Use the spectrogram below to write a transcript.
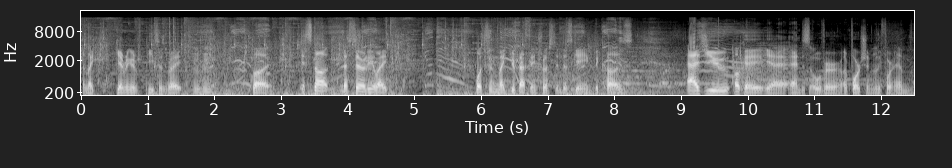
and like get rid of pieces, right? Mm-hmm. But it's not necessarily like what's in like your best interest in this game because as you okay, yeah, and it's over unfortunately for him.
